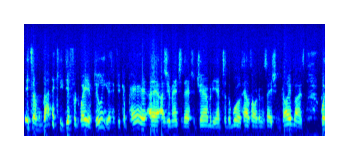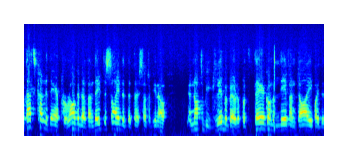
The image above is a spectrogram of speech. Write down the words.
it's a radically different way of doing it if you compare, uh, as you mentioned there, to Germany and to the World Health Organization guidelines. But that's kind of their prerogative, and they've decided that they're sort of you know not to be glib about it, but they're going to live and die by the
